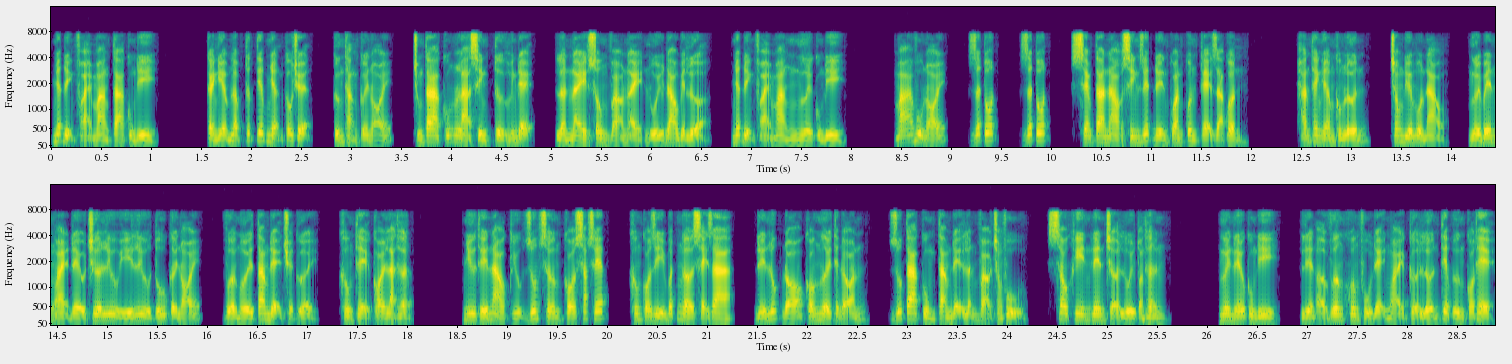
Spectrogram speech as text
nhất định phải mang ta cùng đi cảnh nghiệm lập tức tiếp nhận câu chuyện, cứng thẳng cười nói, chúng ta cũng là sinh tử huynh đệ, lần này xông vào này núi đao biển lửa, nhất định phải mang người cùng đi. Mã vũ nói, rất tốt rất tốt, xem ta nào sinh giết đến quan quân tệ ra quần. Hắn thanh âm không lớn, trong điếm ồn nào người bên ngoài đều chưa lưu ý lưu tú cười nói, vừa mới tam đệ chuyện cười, không thể coi là thật. Như thế nào cứu giúp sớm có sắp xếp, không có gì bất ngờ xảy ra, đến lúc đó có người tiếp đón, giúp ta cùng tam đệ lẫn vào trong phủ, sau khi nên trở lui toàn thân. Ngươi nếu cùng đi, liền ở vương khuôn phủ đệ ngoài cửa lớn tiếp ứng có thể.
